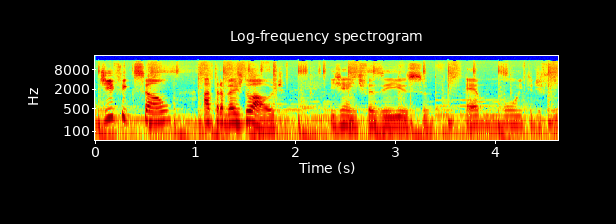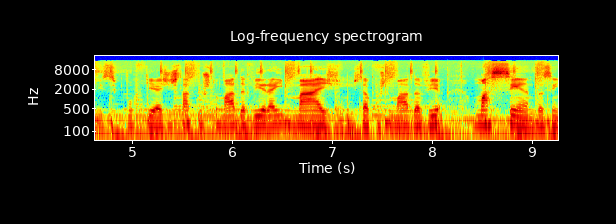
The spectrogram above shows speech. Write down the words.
de ficção através do áudio. E, gente, fazer isso é muito difícil, porque a gente está acostumado a ver a imagem, a gente está acostumado a ver uma cena. Então, assim,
